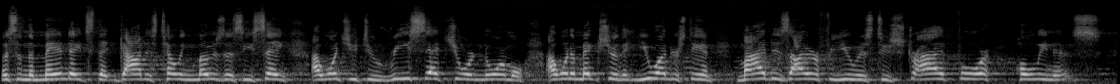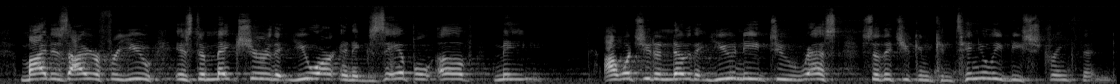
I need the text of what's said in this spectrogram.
Listen, the mandates that God is telling Moses, he's saying, I want you to reset your normal. I want to make sure that you understand my desire for you is to strive for holiness. My desire for you is to make sure that you are an example of me. I want you to know that you need to rest so that you can continually be strengthened.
